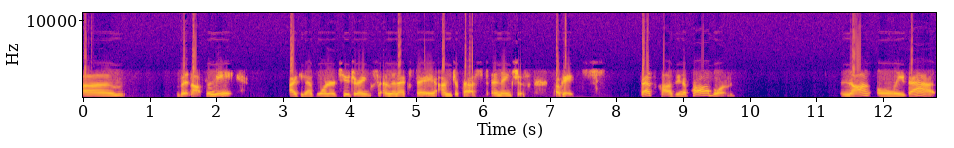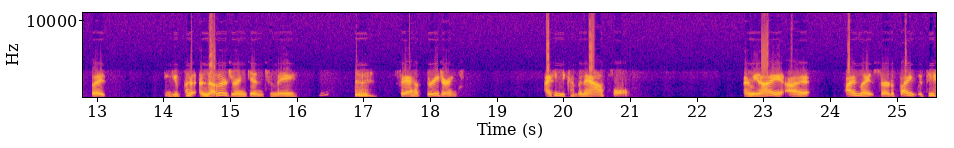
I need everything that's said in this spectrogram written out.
Um, but not for me. I could have one or two drinks and the next day I'm depressed and anxious. Okay, that's causing a problem. Not only that, but you put another drink into me. say I have three drinks. I can become an asshole. I mean, I, I, I might start a fight with you,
